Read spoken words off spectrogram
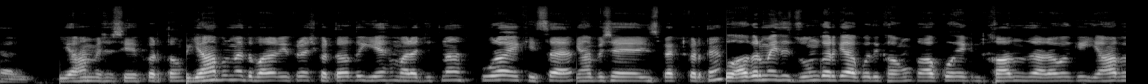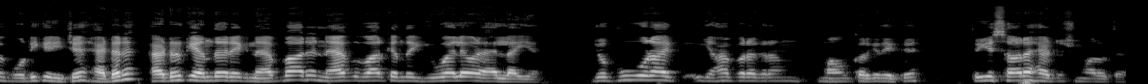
हेल्प यहाँ में इसे सेव करता हूँ। यहाँ पर मैं दोबारा रिफ्रेश करता हूँ तो ये हमारा जितना पूरा एक हिस्सा है, यहाँ पे से इंस्पेक्ट करते हैं। तो अगर मैं इसे जूम करके आपको दिखाऊँ तो आपको एक खास नज़र आ रहा होगा कि यहाँ पे बॉडी के नीचे हेडर है। हेडर के अंदर एक नैब बार है नैब बार के अंदर यू है और एल आई है, जो पूरा यहाँ पर अगर हम माउंट करके देखते हैं तो ये सारा हेडर शुमार होता है।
